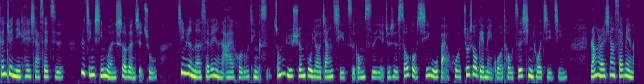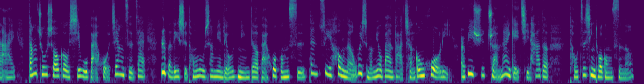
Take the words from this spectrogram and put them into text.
根据尼 K 下赛子日经新闻社论指出，近日呢，Seven I Holdings 终于宣布要将其子公司，也就是搜狗西武百货出售给美国投资信托基金。然而，像 Seven I 当初收购西武百货这样子在日本历史通路上面留名的百货公司，但最后呢，为什么没有办法成功获利，而必须转卖给其他的投资信托公司呢？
